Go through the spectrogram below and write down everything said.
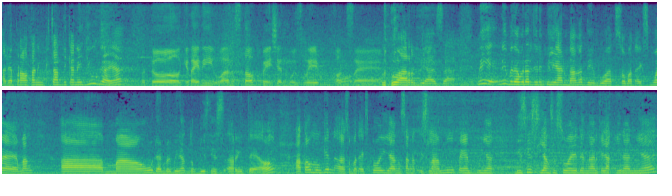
ada perawatan kecantikannya juga ya. Betul, kita ini one stop fashion muslim konsep. Luar biasa. Nih, ini benar-benar jadi pilihan banget nih buat sobat Expo yang emang uh, mau dan berminat untuk bisnis uh, retail atau mungkin uh, sobat expo yang sangat islami pengen punya bisnis yang sesuai dengan keyakinannya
